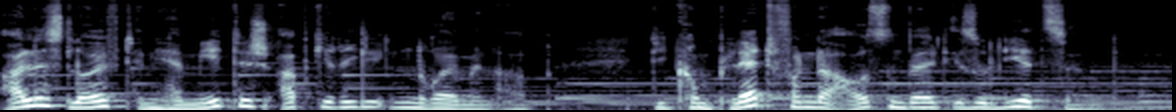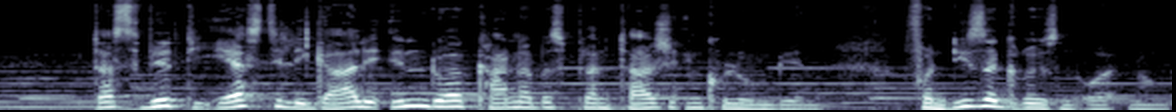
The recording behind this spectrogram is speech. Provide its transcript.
Alles läuft in hermetisch abgeriegelten Räumen ab, die komplett von der Außenwelt isoliert sind. Das wird die erste legale Indoor-Cannabis-Plantage in Kolumbien von dieser Größenordnung,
